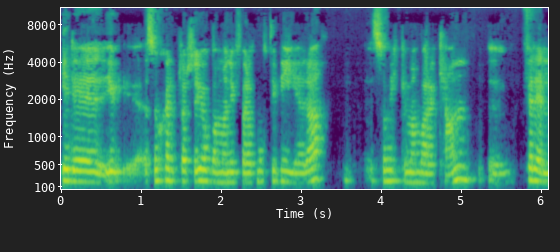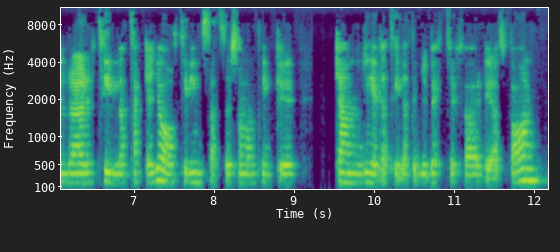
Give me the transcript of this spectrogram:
är det, alltså självklart så jobbar man ju för att motivera så mycket man bara kan eh, föräldrar till att tacka ja till insatser som man tänker kan leda till att det blir bättre för deras barn.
